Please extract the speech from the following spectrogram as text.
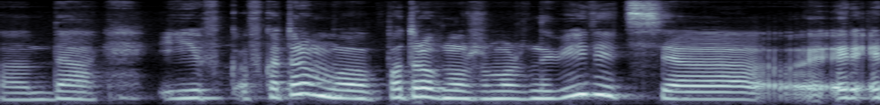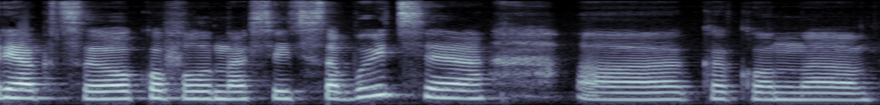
Да, и в, в котором подробно уже можно видеть реакцию Коппола на все эти события, как он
